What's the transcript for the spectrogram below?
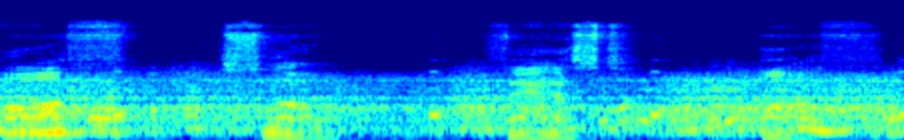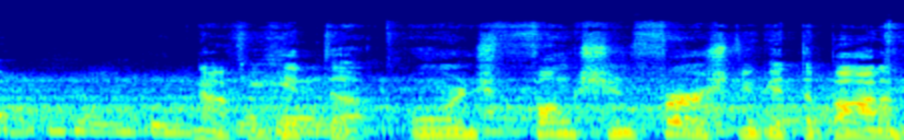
off, slow, fast, off. Now, if you hit the orange function first, you get the bottom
